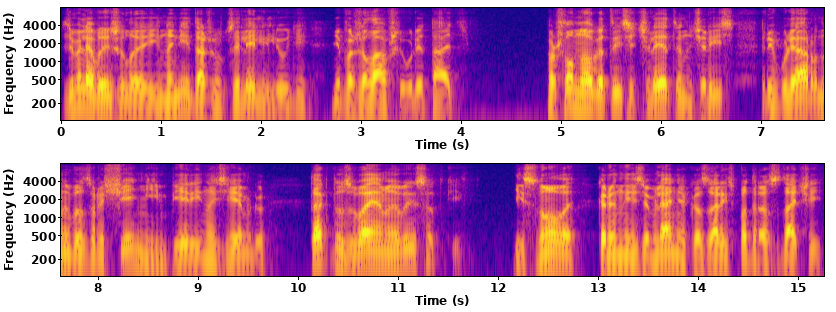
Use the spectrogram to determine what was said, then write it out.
Земля выжила, и на ней даже уцелели люди, не пожелавшие улетать. Прошло много тысяч лет, и начались регулярные возвращения империи на Землю, так называемые высадки. И снова коренные земляне оказались под раздачей,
